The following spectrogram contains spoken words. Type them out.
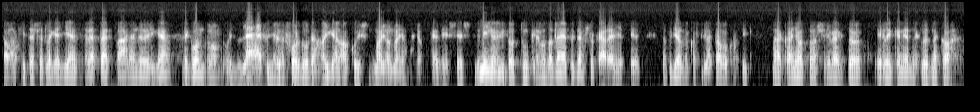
alakít esetleg egy ilyen szerepet, pláne nő, igen, de gondolom, hogy lehet, hogy előfordul, de ha igen, akkor is nagyon-nagyon-nagyon kevés, és még nem jutottunk el oda, lehet, hogy nem sokára egyébként, tehát ugye azok a fiatalok, akik már a 80-as évektől éléken érdeklődnek a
